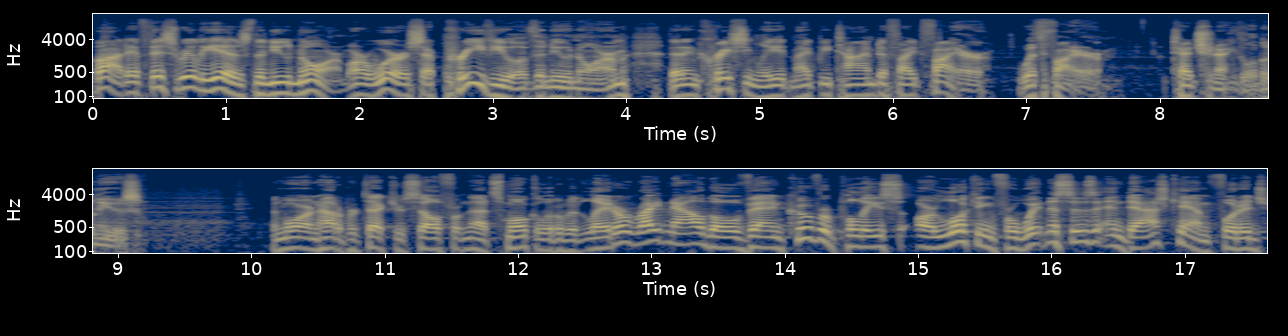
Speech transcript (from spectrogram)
But if this really is the new norm, or worse, a preview of the new norm, then increasingly it might be time to fight fire with fire. Ted Chernecki, Global News. And more on how to protect yourself from that smoke a little bit later. Right now, though, Vancouver police are looking for witnesses and dash cam footage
